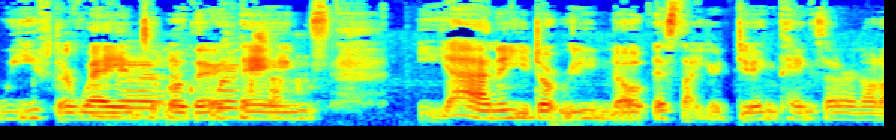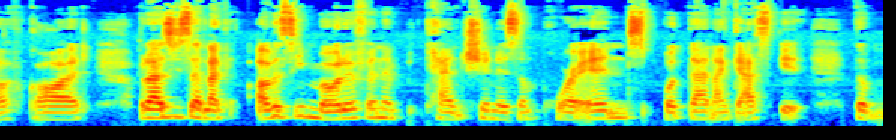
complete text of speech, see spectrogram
weaved their way yeah, into like other things yeah, and you don't really notice that you're doing things that are not of God. But as you said, like obviously motive and intention is important, but then I guess it the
